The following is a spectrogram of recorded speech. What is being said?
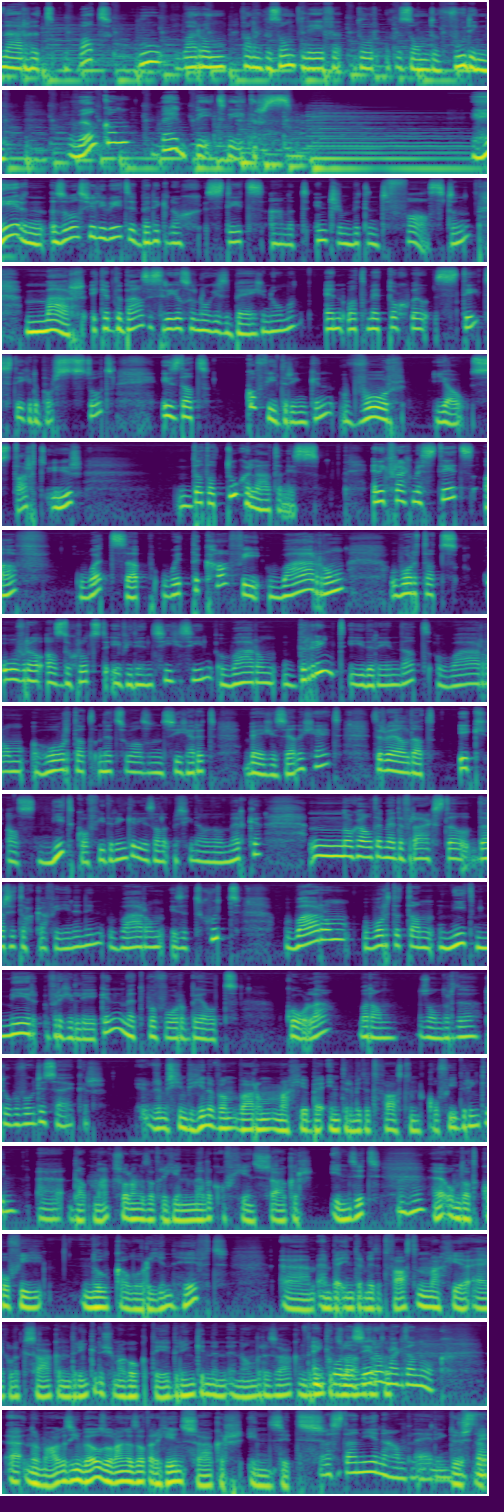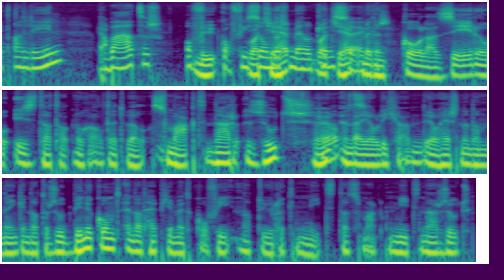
naar het wat, hoe, waarom van een gezond leven door gezonde voeding. Welkom bij Beetweters. Heren, zoals jullie weten ben ik nog steeds aan het intermittent fasten, maar ik heb de basisregels er nog eens bijgenomen. En wat mij toch wel steeds tegen de borst stoot, is dat koffie drinken voor jouw startuur, dat dat toegelaten is. En ik vraag me steeds af, what's up with the coffee? Waarom wordt dat overal als de grootste evidentie gezien. Waarom drinkt iedereen dat? Waarom hoort dat net zoals een sigaret bij gezelligheid? Terwijl dat ik als niet-koffiedrinker, je zal het misschien al wel merken, nog altijd mij de vraag stel, daar zit toch cafeïne in? Waarom is het goed? Waarom wordt het dan niet meer vergeleken met bijvoorbeeld cola, maar dan zonder de toegevoegde suiker? Misschien beginnen van waarom mag je bij intermittent fasten koffie drinken? Uh, dat mag, zolang dat er geen melk of geen suiker in zit. Mhm. omdat koffie nul calorieën heeft. Um, en bij intermittent fasten mag je eigenlijk zaken drinken. Dus je mag ook thee drinken en, en andere zaken drinken. En cola zero mag dan ook? Uh, normaal gezien wel, zolang dat er geen suiker in zit. Dat staat niet in de handleiding. Dus er staat alleen water of nu, koffie zonder hebt, melk Wat je hebt met een cola zero is dat dat nog altijd wel smaakt naar zoet. Hè? En dat jouw lichaam, jouw hersenen dan denken dat er zoet binnenkomt. En dat heb je met koffie natuurlijk niet. Dat smaakt niet naar zoet.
